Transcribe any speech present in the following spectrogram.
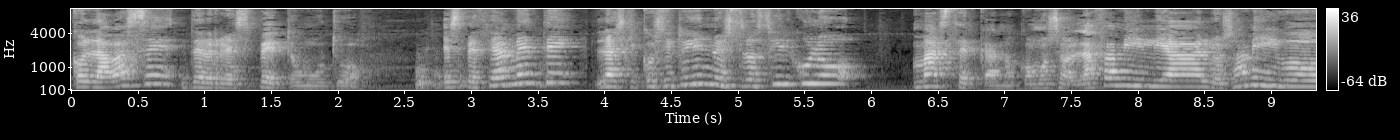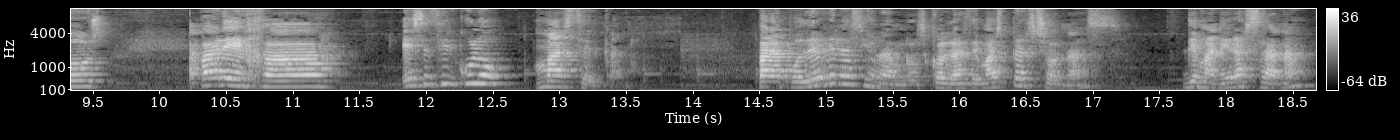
con la base del respeto mutuo, especialmente las que constituyen nuestro círculo más cercano, como son la familia, los amigos, la pareja, ese círculo más cercano. Para poder relacionarnos con las demás personas de manera sana,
